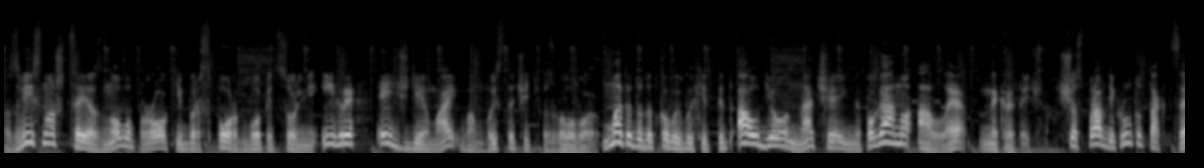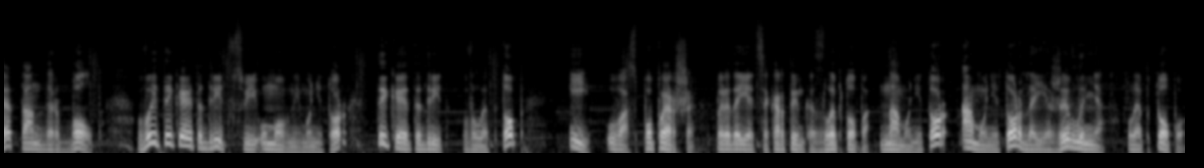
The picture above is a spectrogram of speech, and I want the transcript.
Звісно ж, це я знову про кіберспорт, бо підсольні ігри HDMI вам вистачить з головою. Мати додатковий вихід під аудіо, наче й непогано, але не критично. Що справді круто, так це Thunderbolt. Ви тикаєте дріт в свій умовний монітор, тикаєте дріт в лептоп. І у вас, по-перше, передається картинка з лептопа на монітор, а монітор дає живлення лептопу.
